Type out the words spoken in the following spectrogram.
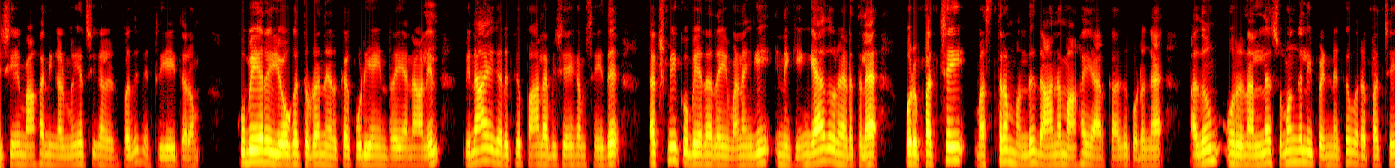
விஷயமாக நீங்கள் முயற்சிகள் எடுப்பது வெற்றியை தரும். குபேர யோகத்துடன் இருக்கக்கூடிய இன்றைய நாளில் விநாயகருக்கு பால் அபிஷேகம் செய்து லக்ஷ்மி குபேரரை வணங்கி இன்னைக்கு எங்கேயாவது ஒரு இடத்துல ஒரு பச்சை வஸ்திரம் வந்து தானமாக யாருக்காவது கொடுங்க. அதுவும் ஒரு நல்ல சுமங்கலி பெண்ணுக்கு ஒரு பச்சை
